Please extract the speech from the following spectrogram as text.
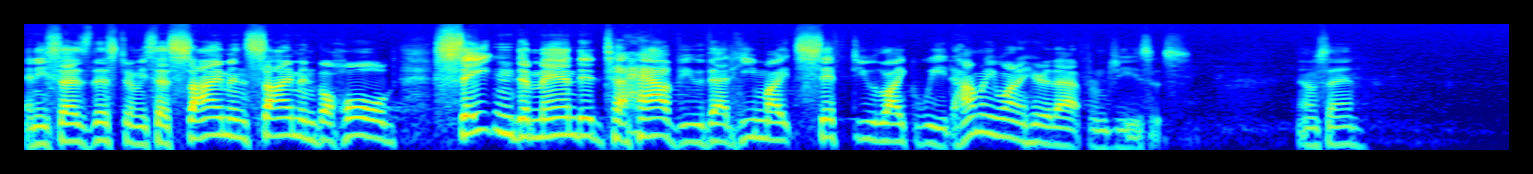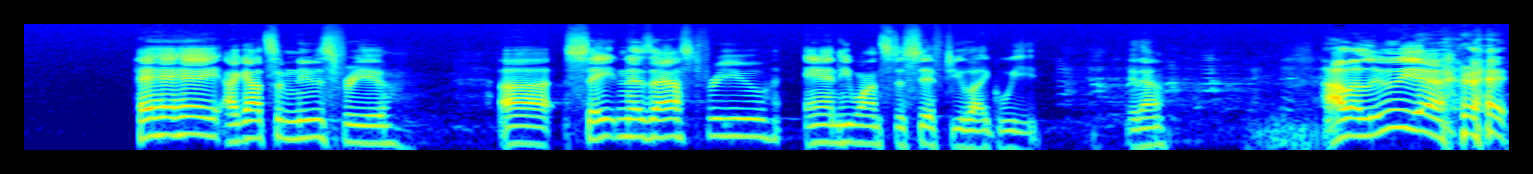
and he says this to him He says, Simon, Simon, behold, Satan demanded to have you that he might sift you like wheat. How many want to hear that from Jesus? You know what I'm saying? Hey, hey, hey, I got some news for you uh, Satan has asked for you and he wants to sift you like wheat, you know? Hallelujah, right?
